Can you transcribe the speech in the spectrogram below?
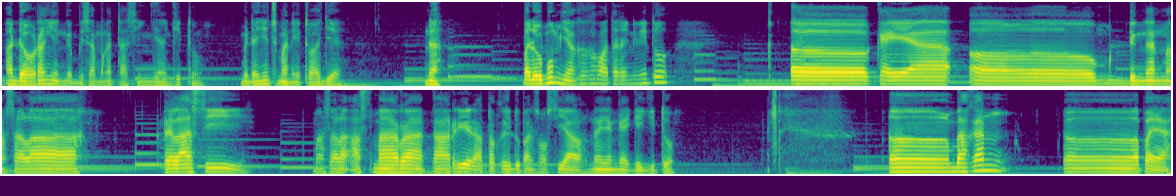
ada orang yang nggak bisa mengatasinya gitu. Bedanya cuma itu aja. Nah pada umumnya kekhawatiran ini tuh uh, kayak uh, dengan masalah relasi masalah asmara karir atau kehidupan sosial. Nah yang kayak kayak gitu. Uh, bahkan uh, apa ya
